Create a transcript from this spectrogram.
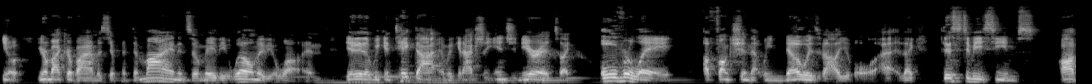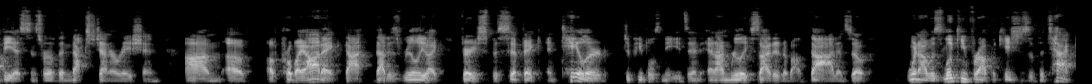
you know, your microbiome is different than mine. And so maybe it will, maybe it won't. And the idea that we can take that and we can actually engineer it to like overlay a function that we know is valuable. Uh, like this to me seems obvious and sort of the next generation um, of, of probiotic that, that is really like very specific and tailored to people's needs. And, and I'm really excited about that. And so when I was looking for applications of the tech,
